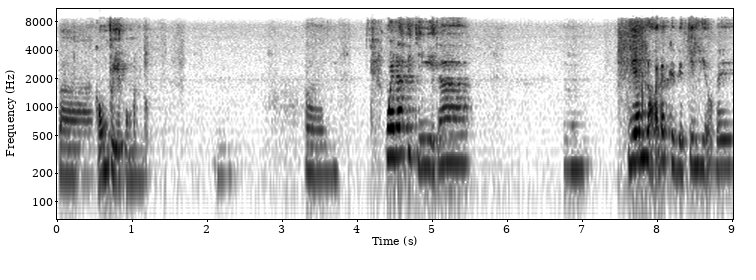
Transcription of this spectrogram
và công việc của mình. Ừ. Um, ngoài ra thì chị nghĩ là um, như em nói đó cái việc tìm hiểu về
